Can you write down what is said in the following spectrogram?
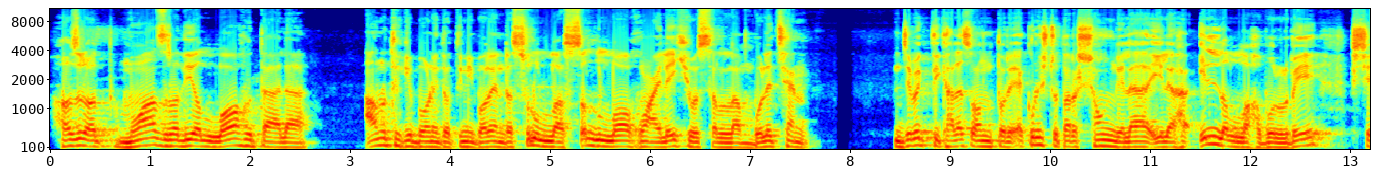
হজরত মোয়াজ রদি আল্লাহ তালা আনু থেকে বর্ণিত তিনি বলেন রাসুল্লাহ সাল্লাহ আলহি ওসাল্লাম বলেছেন যে ব্যক্তি খালেস অন্তরে একনিষ্ঠতার সঙ্গে লা ইলাহা ইল্লাল্লাহ বলবে, সে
